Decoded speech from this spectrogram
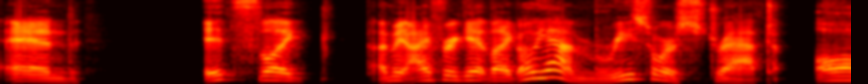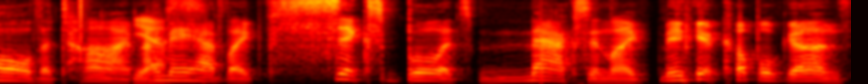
and it's like i mean i forget like oh yeah i'm resource strapped all the time. I may have like six bullets max and like maybe a couple guns.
